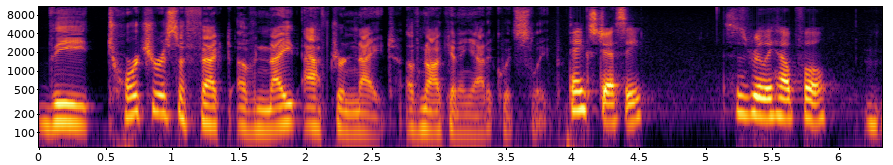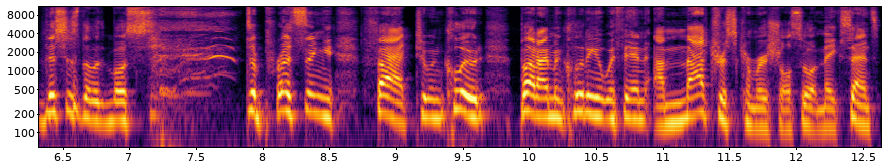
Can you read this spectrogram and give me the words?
the torturous effect of night after night of not getting adequate sleep. Thanks, Jesse. This is really helpful. This is the most depressing fact to include, but I'm including it within a mattress commercial, so it makes sense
